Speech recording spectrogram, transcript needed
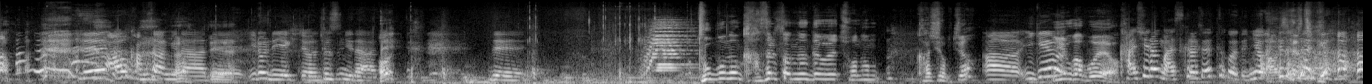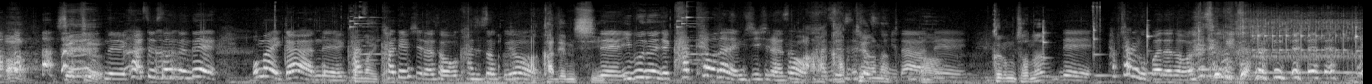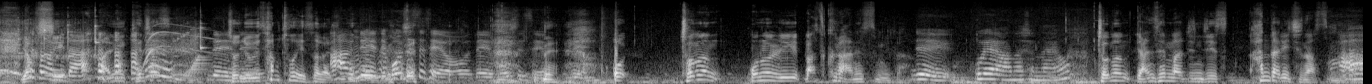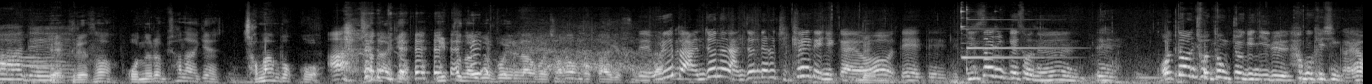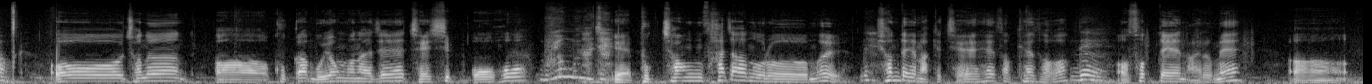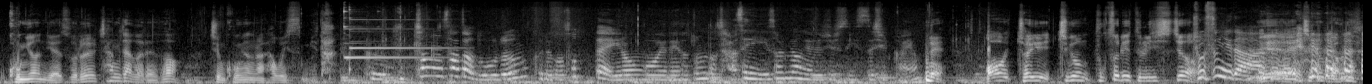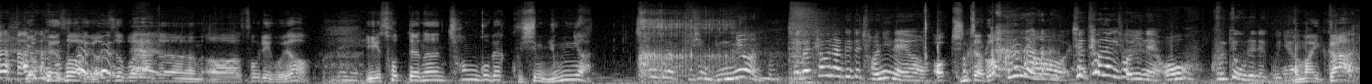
네, 아우, 감사합니다. 어, 네, 예. 이런 리액션 좋습니다. 어? 네. 네. 두 분은 갓을 썼는데 왜 저는 갓이 없죠? 아, 이게 이유가 뭐예요? 가시랑 마스크랑 세트거든요. 아, 그래서 세트. 제가 아, 세트. 네, 갓을 썼는데, 오마이갓, 네, 갓, 오마이갓. 갓 MC라서 갓을 썼고요. 아, 갓 MC. 네, 이분은 이제 갓 태어난 MC시라서 아, 갓을 갓 태어난. 쓰셨습니다. 아, 네. 그럼 저는 네, 협찬을 못 받아서 생기셨는데. 역시 죄송합니다. 아니 괜찮습니다. 네, 전 네. 여기 3초가 있어가지고. 아, 네, 네, 멋있으세요. 네, 멋있으세요. 네. 네. 어, 저는 오늘 이 마스크를 안 했습니다. 네. 왜 안 하셨나요? 저는 얀센 맞은 지 한 달이 지났습니다. 아, 네. 네, 그래서 오늘은 편하게 저만 벗고 아. 편하게 이쁜 얼굴 보이려고 저만 벗고 하겠습니다. 네, 우리가 또 안전은 안전대로 지켜야 되니까요. 네, 네, 네. 인사님께서는 네. 어떤 전통적인 일을 하고 계신가요? 어, 저는 어, 국가무형문화재 제15호 무형문화재. 예, 북청 사자노름을 네. 현대에 맞게 재해석해서 네. 어, 소대 나름의 어, 공연 예술을 창작을 해서 지금 공연을 하고 있습니다. 그 북청사자 노름 그리고 소대 이런 거에 대해서 좀 더 자세히 설명해 주실 수 있으실까요? 네. 어, 저희 지금 북소리 들리시죠? 좋습니다. 예, 지금 연, 옆에서 연습을 하는 어, 소리고요. 네. 이 소대는 1996년. 1996년 제가 태어나기도 전이네요. 어, 진짜로? 그럼요. 제가 태어나기 전이네요. 오, 그렇게 오래됐군요. 오 마이 갓.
